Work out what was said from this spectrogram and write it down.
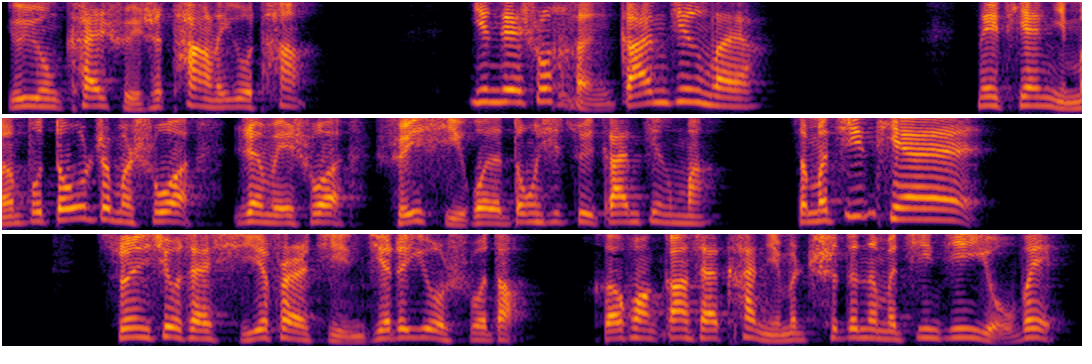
又用开水是烫了又烫，应该说很干净了呀。那天你们不都这么说，认为说水洗过的东西最干净吗？怎么今天？”孙秀才媳妇紧接着又说道：“何况刚才看你们吃的那么津津有味，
